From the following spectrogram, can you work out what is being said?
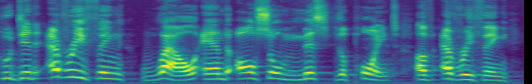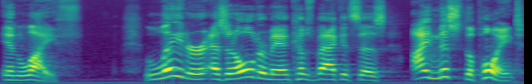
who did everything well and also missed the point of everything in life. Later, as an older man, comes back and says, I missed the point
